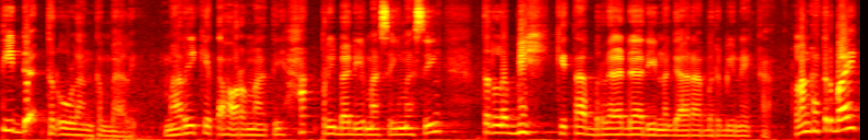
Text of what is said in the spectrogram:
tidak terulang kembali. Mari kita hormati hak pribadi masing-masing, terlebih kita berada di negara berbineka. Langkah terbaik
